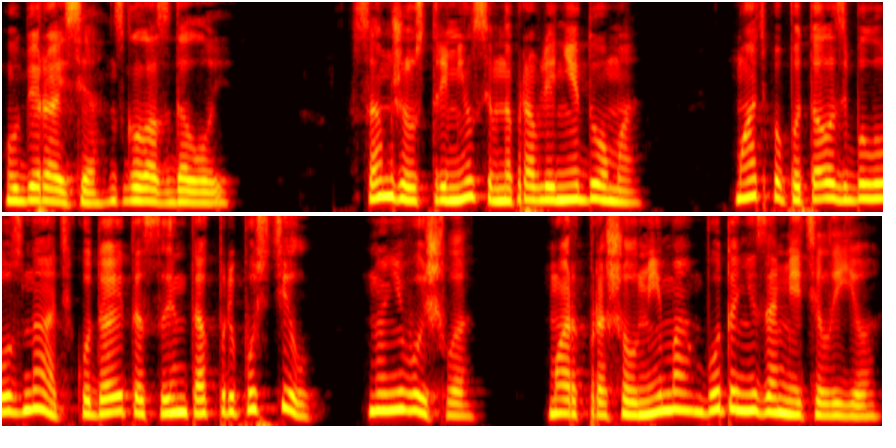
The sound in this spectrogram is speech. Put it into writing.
«Убирайся, с глаз долой». Сам же устремился в направлении дома. Мать попыталась было узнать, куда это сын так припустил, но не вышло. Марк прошел мимо, будто не заметил ее.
